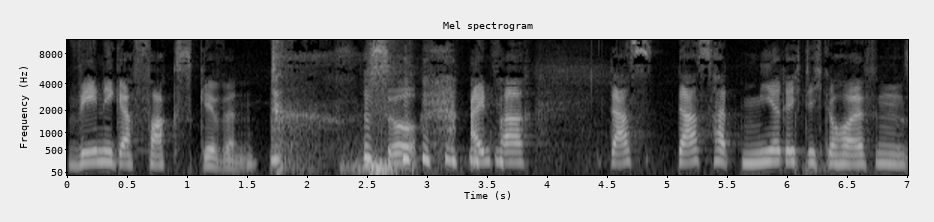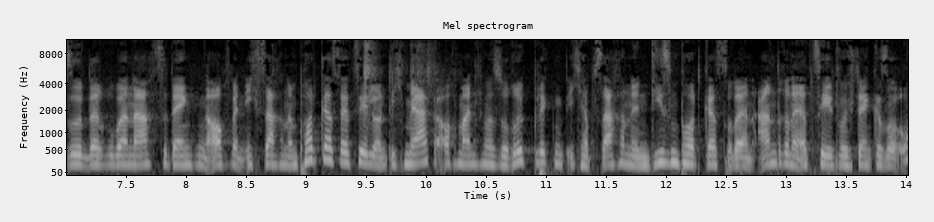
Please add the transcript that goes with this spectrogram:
weniger Fucks given. so einfach das das hat mir richtig geholfen, so darüber nachzudenken, auch wenn ich Sachen im Podcast erzähle. Und ich merke auch manchmal so rückblickend, ich habe Sachen in diesem Podcast oder in anderen erzählt, wo ich denke so,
